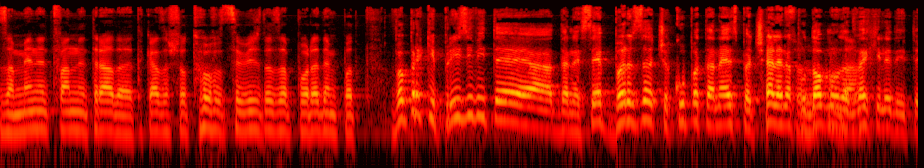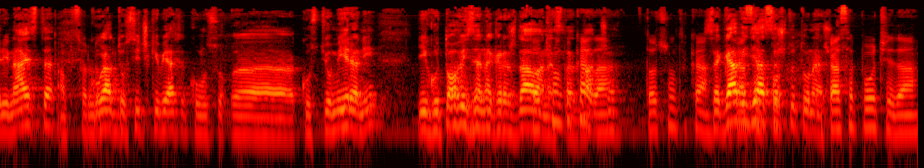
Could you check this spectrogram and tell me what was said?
за мен това не трябва да е така, защото се вижда за пореден път. Въпреки призивите да не се бърза, че купата не е спечелена Абсолютно, подобно да. на 2013, Абсолютно. когато всички бяха костюмирани и готови за награждаване Точно след така, матча. Да. Точно така. Сега така видя същото нещо. Така се получи, да.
